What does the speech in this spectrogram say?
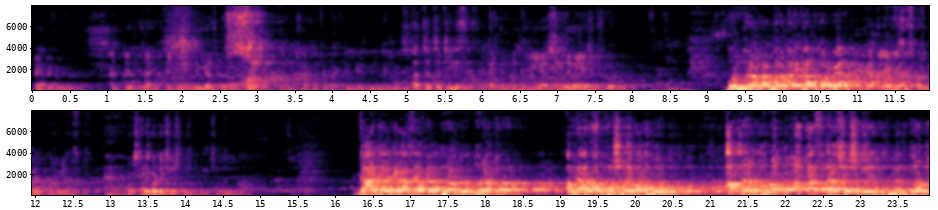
আজকে যাই কালকে রিলে আসতে আচ্ছা আচ্ছা ঠিক আছে বন্ধুরা আমার ভালো করে খেয়াল করবেন। শেষ করবেন কথাগুলো শেষ করবেন হ্যাঁ সাড়ে বারোটা শেষ করে দিবেন যার যার আছে আপনার দূরত্ব দূরত্ব আমরা আর অল্প সময় কথা বলব। আপনার দূরত্ব কাজটা শেষ করে দূরত্ব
